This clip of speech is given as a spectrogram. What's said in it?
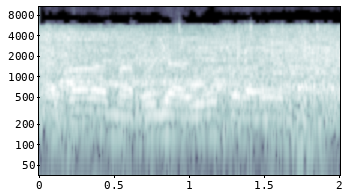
Hay todas las marrullas bien por ahí.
